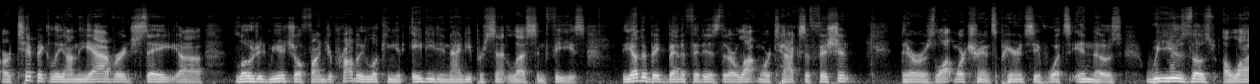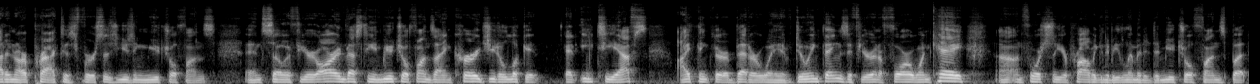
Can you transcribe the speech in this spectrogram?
are typically on the average, say, uh, loaded mutual fund, you're probably looking at 80 to 90% less in fees. The other big benefit is they're a lot more tax efficient. There is a lot more transparency of what's in those. We use those a lot in our practice versus using mutual funds. And so if you are investing in mutual funds, I encourage you to look at at ETFs. I think they're a better way of doing things. If you're in a 401k, uh, unfortunately, you're probably going to be limited to mutual funds. But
